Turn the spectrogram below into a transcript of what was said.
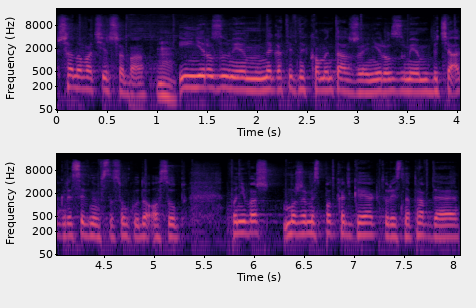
szanować się trzeba. I nie rozumiem negatywnych komentarzy, nie rozumiem bycia agresywnym w stosunku do osób, ponieważ możemy spotkać geja, który jest naprawdę,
